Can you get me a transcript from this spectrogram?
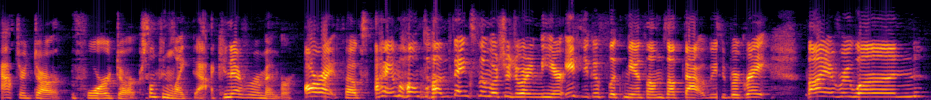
after dark, before dark, something like that. I can never remember. All right, folks, I am all done. Thanks so much for joining me here. If you could flick me a thumbs up, that would be super great. Bye, everyone.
